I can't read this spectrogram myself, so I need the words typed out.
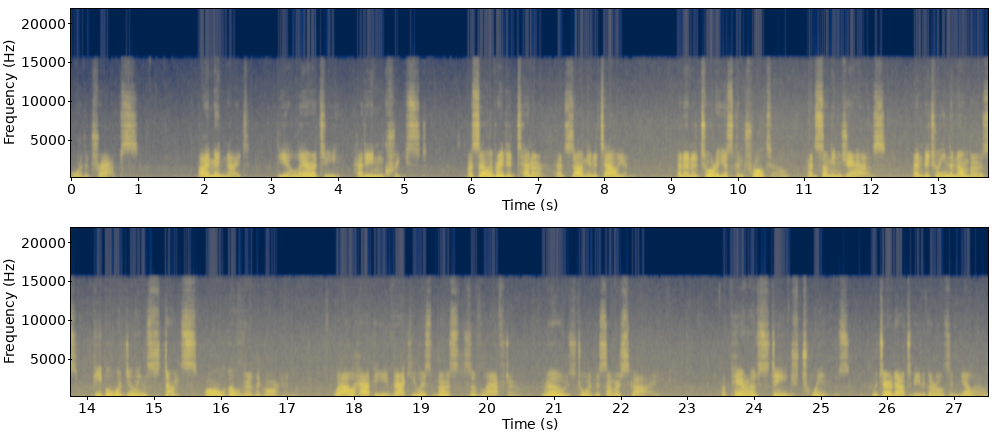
or the traps. By midnight, the hilarity had increased. A celebrated tenor had sung in Italian, and a notorious contralto had sung in jazz, and between the numbers, people were doing stunts all over the garden, while happy, vacuous bursts of laughter rose toward the summer sky. A pair of stage twins, who turned out to be the girls in yellow,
